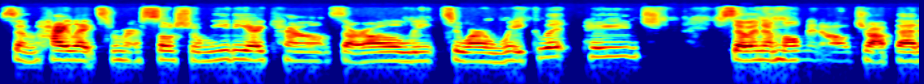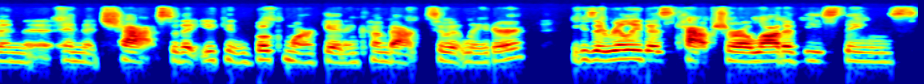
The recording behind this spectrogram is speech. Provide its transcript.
some highlights from our social media accounts are all linked to our Wakelet page. So in a moment, I'll drop that in the in the chat so that you can bookmark it and come back to it later because it really does capture a lot of these things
